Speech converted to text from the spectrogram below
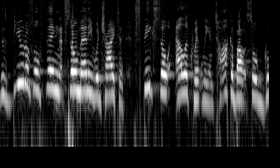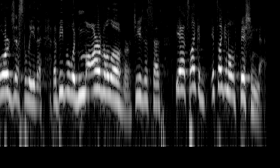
This beautiful thing that so many would try to speak so eloquently and talk about so gorgeously that, that people would marvel over. Jesus says, Yeah, it's like, a, it's like an old fishing net.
